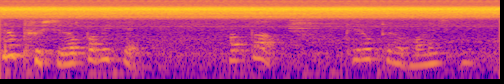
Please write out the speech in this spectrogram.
ペロペロしてラッパ見て。パパ、ペロペロ真似して。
